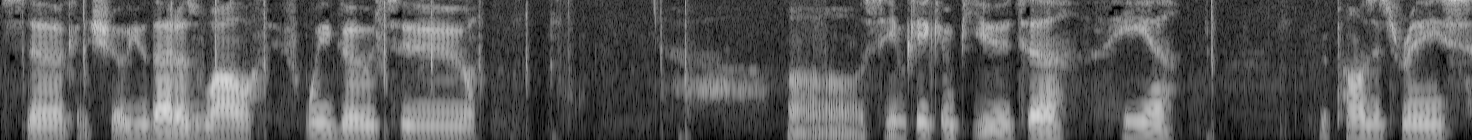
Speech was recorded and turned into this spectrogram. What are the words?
So I can show you that as well. If we go to oh, CMK computer here, repositories,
